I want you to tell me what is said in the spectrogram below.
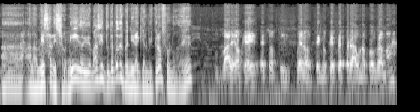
a, a la mesa de sonido y demás, y tú te puedes venir aquí al micrófono, ¿eh? Vale, ok, eso sí. Bueno, tengo que preparar un programa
